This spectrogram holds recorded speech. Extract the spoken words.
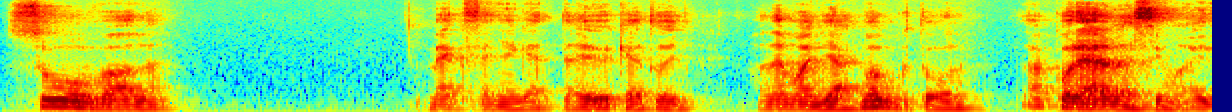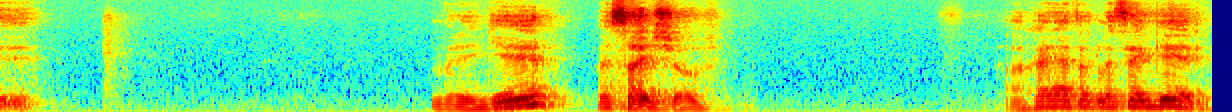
Szóval megfenyegette őket, hogy ha nem adják maguktól, akkor elveszi majd ő. Mérigér, Veszajsov. Ha akarjátok, leszek gér?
